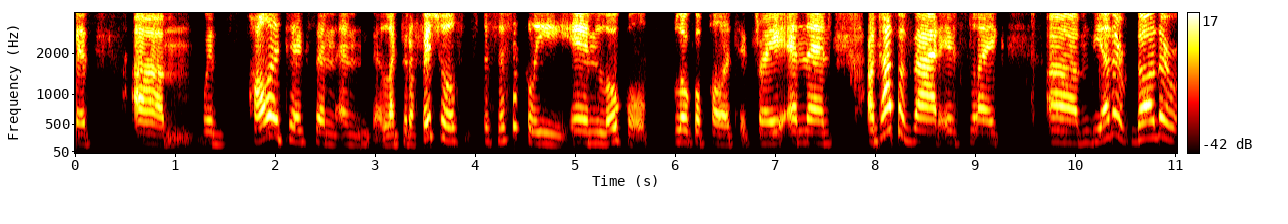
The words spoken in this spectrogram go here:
with um with politics and, and elected officials specifically in local local politics, right? And then on top of that, it's like um the other the other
